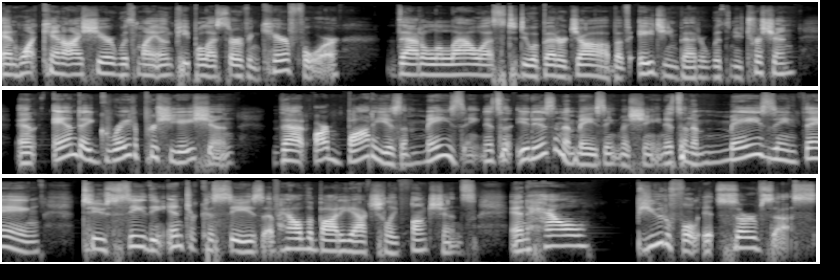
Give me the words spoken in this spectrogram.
and what can I share with my own people I serve and care for? That'll allow us to do a better job of aging better with nutrition and and a great appreciation that our body is amazing. It's a, it is an amazing machine. It's an amazing thing to see the intricacies of how the body actually functions and how beautiful it serves us.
